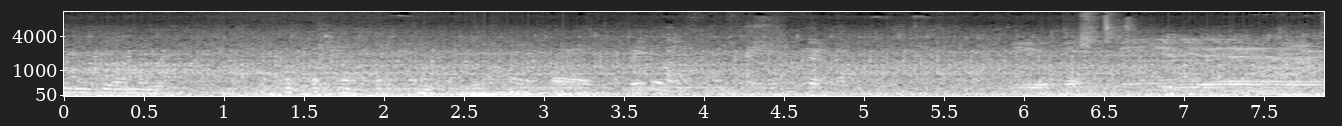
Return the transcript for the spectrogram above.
Boliviano. velho. E o próximo ele é.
